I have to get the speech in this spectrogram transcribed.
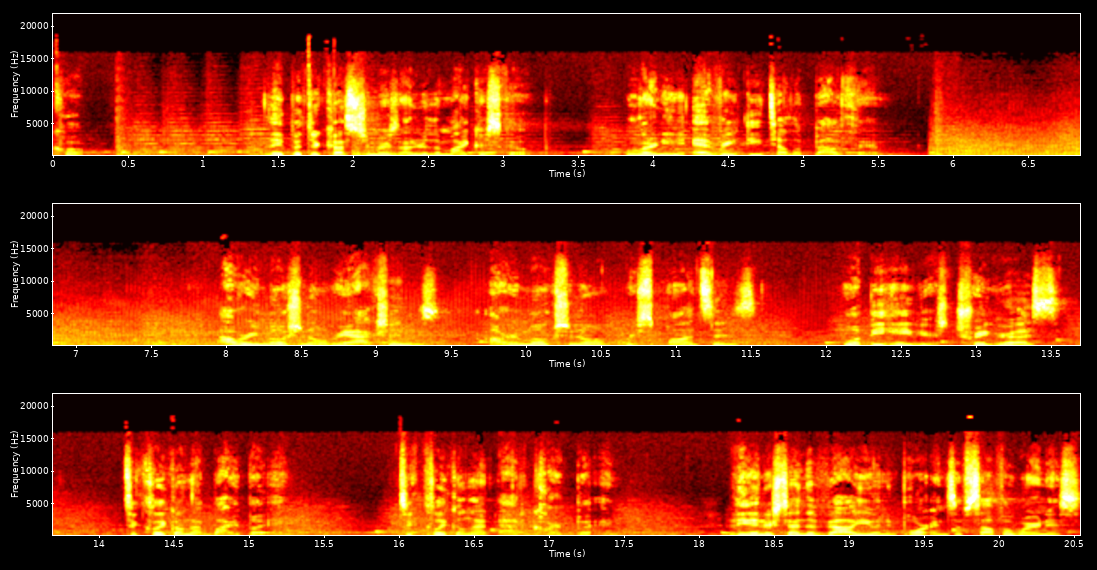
Quote, they put their customers under the microscope, learning every detail about them. Our emotional reactions, our emotional responses, what behaviors trigger us to click on that buy button, to click on that add cart button. They understand the value and importance of self awareness,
